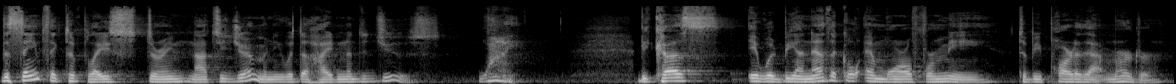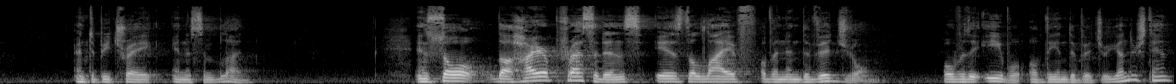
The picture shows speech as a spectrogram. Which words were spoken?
The same thing took place during Nazi Germany with the hiding of the Jews. Why? Because it would be unethical and moral for me to be part of that murder and to betray innocent blood. And so the higher precedence is the life of an individual over the evil of the individual. You understand?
